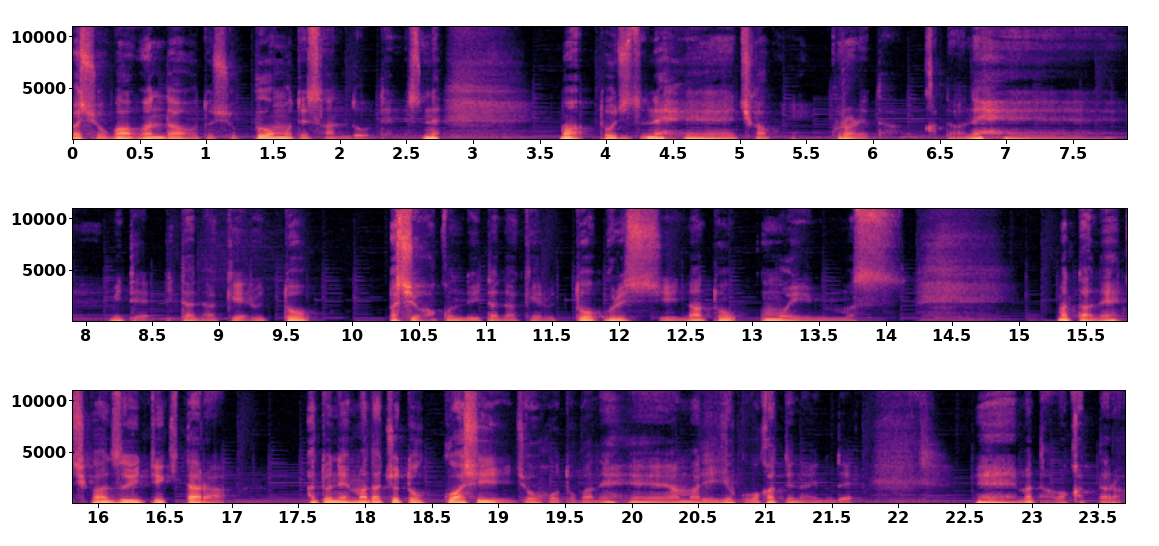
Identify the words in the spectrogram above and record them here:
場所がワンダーフォトショップ表参道店ですね。まあ、当日ね、えー近くに来られた方はね、えー見ていただけると、足を運んでいただけると嬉しいなと思います。またね、近づいてきたら、あとね、まだちょっと詳しい情報とかね、えーあんまりよくわかってないので、えーまた分かったら、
